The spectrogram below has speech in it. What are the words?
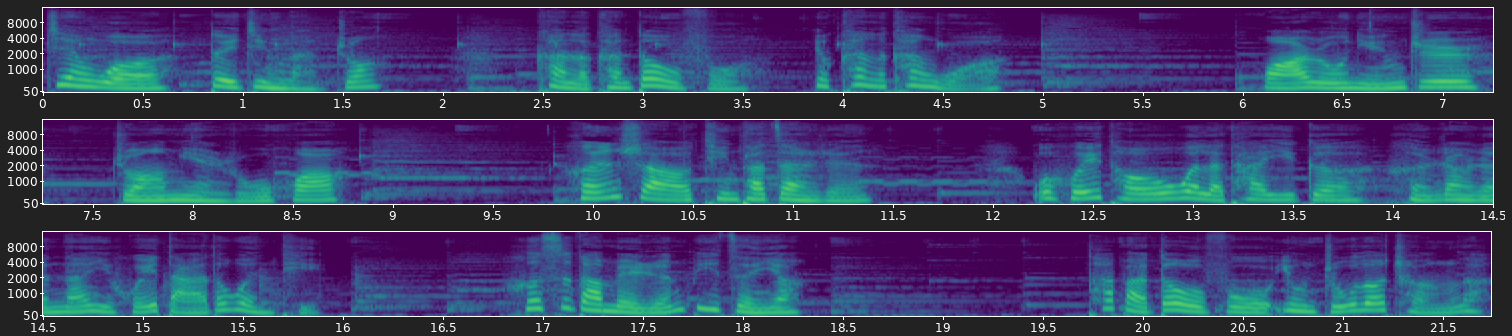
见我对镜懒妆，看了看豆腐，又看了看我，华如凝脂，妆面如花，很少听他赞人。我回头问了他一个很让人难以回答的问题。和四大美人比怎样？他把豆腐用竹箩盛了。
